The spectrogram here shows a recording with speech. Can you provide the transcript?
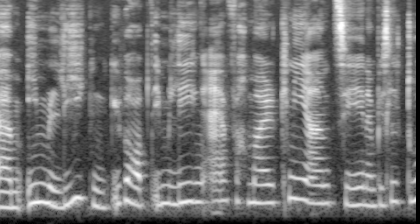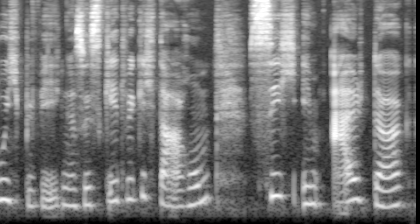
ähm, im Liegen, überhaupt im Liegen einfach mal Knie anziehen, ein bisschen durchbewegen. Also es geht wirklich darum, sich im Alltag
